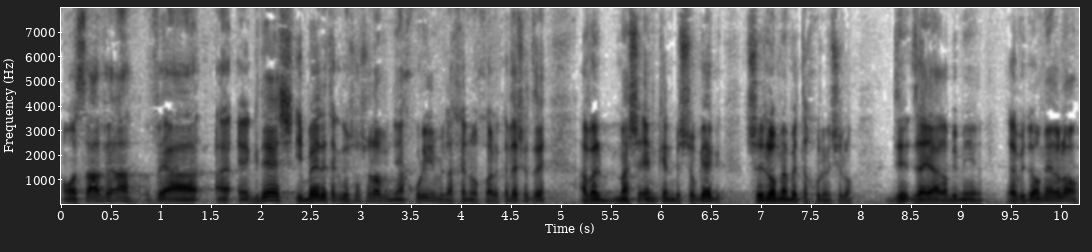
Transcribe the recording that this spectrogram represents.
הוא עשה עבירה, וההקדש איבד את הקדושה שלו ונהיה חולין ולכן הוא יכול לקדש את זה, אבל מה שאין כן בשוגג, שלא מאבד את החולין שלו. זה היה רבי מאיר. רבי דו אומר לא,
